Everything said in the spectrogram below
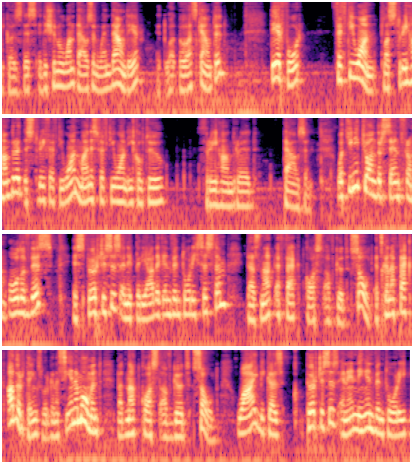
because this additional 1,000 went down there. It was counted. Therefore, 51 plus 300 is 351 minus 51 equal to 300,000. What you need to understand from all of this is purchases in a periodic inventory system does not affect cost of goods sold. It's going to affect other things we're going to see in a moment, but not cost of goods sold. Why? Because purchases and ending inventory,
